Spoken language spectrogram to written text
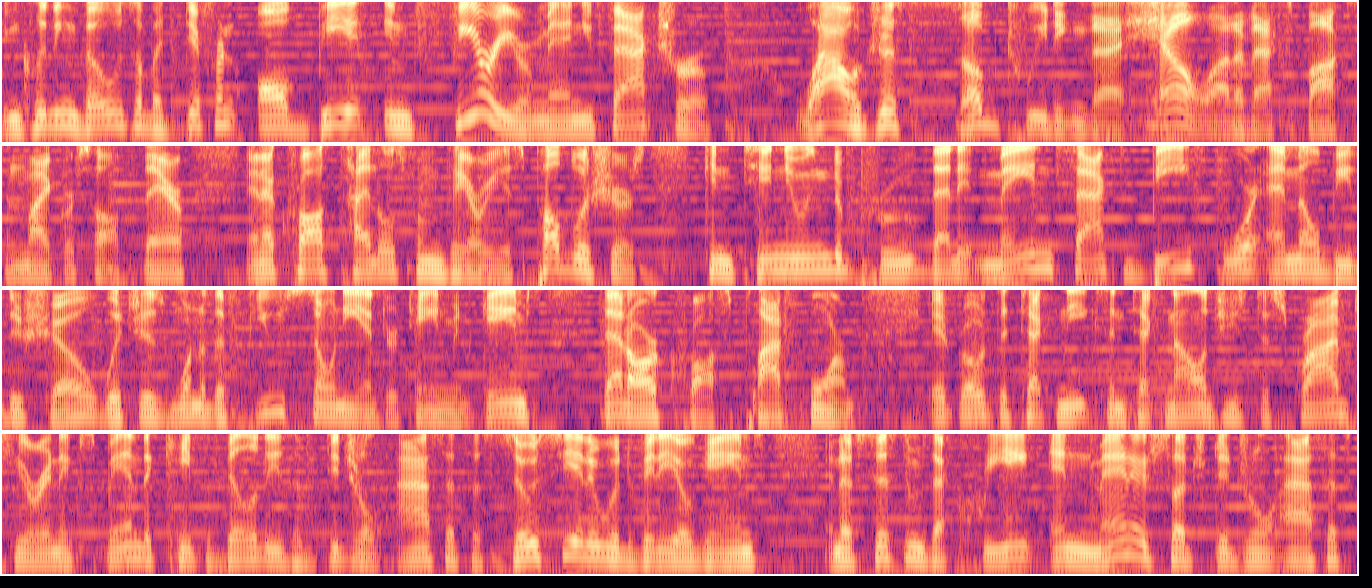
including those of a different, albeit inferior, manufacturer. Wow, just subtweeting the hell out of Xbox and Microsoft there, and across titles from various publishers, continuing to prove that it may in fact be for MLB The Show, which is one of the few Sony Entertainment games that are cross platform. It wrote the techniques and technologies described here and expand the capabilities of digital assets associated with video games and of systems that create and manage such digital assets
